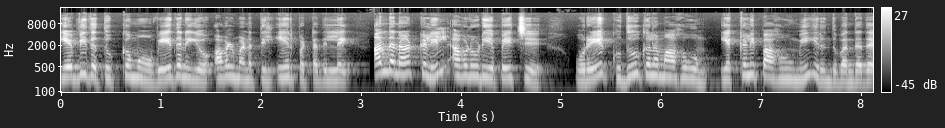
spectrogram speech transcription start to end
எவ்வித துக்கமோ வேதனையோ அவள் மனத்தில் ஏற்பட்டதில்லை. அந்த நாட்களில் அவளுடைய பேச்சு ஒரே குதூகலமாகவும் எக்களிப்பாகவுமே இருந்து வந்தது.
